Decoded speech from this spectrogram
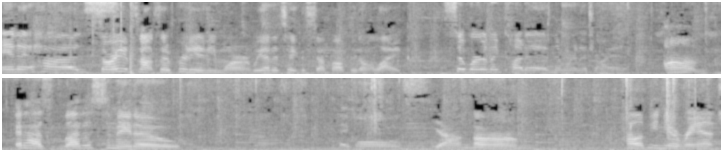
And it has... Sorry it's not so pretty anymore. We had to take the stuff off we don't like. So we're going to cut it and then we're going to try it. Um, It has lettuce, tomato... Pickles. Yeah. Um, jalapeno ranch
